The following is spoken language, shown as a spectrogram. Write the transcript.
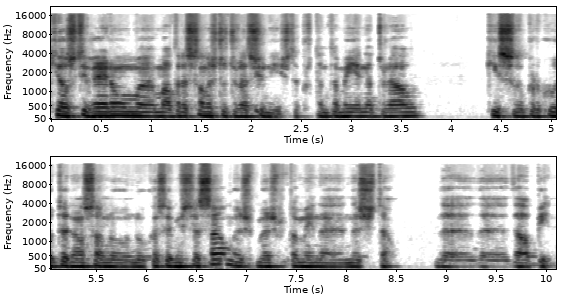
que eles tiveram uma, uma, alteração na estrutura acionista, portanto também é natural que isso repercuta não só no, no Conselho de Administração, mas, mas também na, na gestão da, da, da, Alpine.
